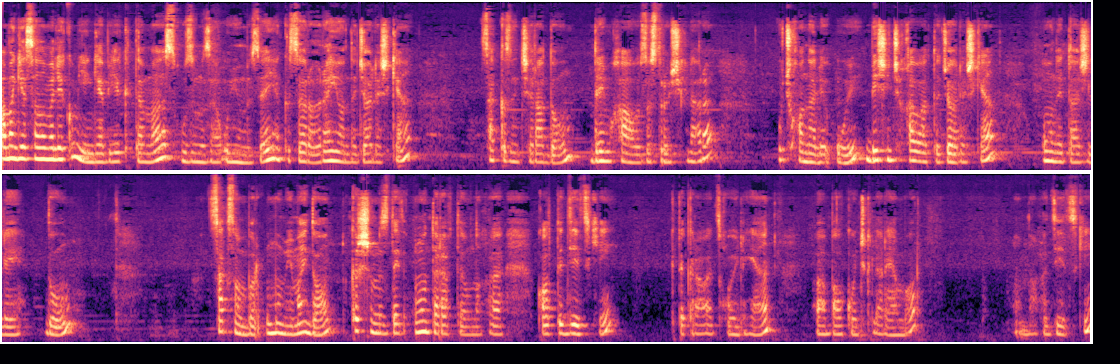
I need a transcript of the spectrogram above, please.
hammaga assalomu alaykum yangi obyektimiz o'zimizni uyimizni yakkasaroy rayonida joylashgan sakkizinchi radom dream house застройщиклari uch xonali uy beshinchi qavatda joylashgan o'n etajli dom sakson bir umumiy maydon kirishimizda o'ng tarafda unaqa katta детский ikkita krovat qo'yilgan va balkonchiklari ham bor. Mana bunaqa детский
